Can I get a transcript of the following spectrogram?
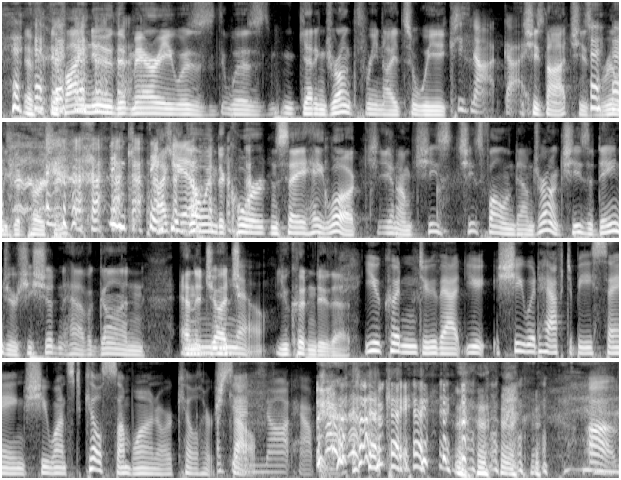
if, if I knew that Mary was was getting drunk three nights a week, She's not, guys. she's not. She's a really good person. Thank, thank I you. could go into court and say, "Hey, look, you know, she's she's fallen down drunk. She's a danger. She shouldn't have a gun." And the judge, No. you couldn't do that. You couldn't do that. You she would have to be saying she wants to kill someone or kill herself. Again, not happening. okay. um,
